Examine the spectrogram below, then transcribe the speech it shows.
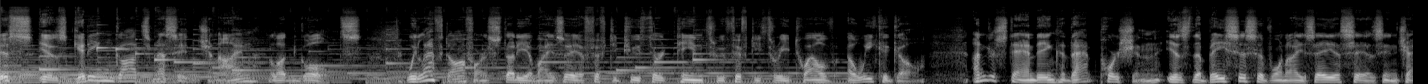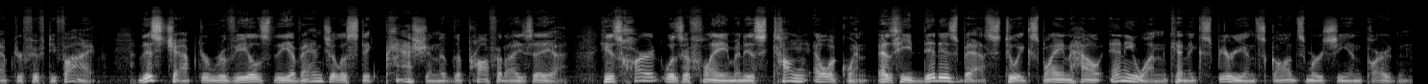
This is Getting God's Message, and I'm Lud Golz. We left off our study of Isaiah 52:13 through 53:12 a week ago. Understanding that portion is the basis of what Isaiah says in chapter 55. This chapter reveals the evangelistic passion of the prophet Isaiah. His heart was aflame and his tongue eloquent as he did his best to explain how anyone can experience God's mercy and pardon.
